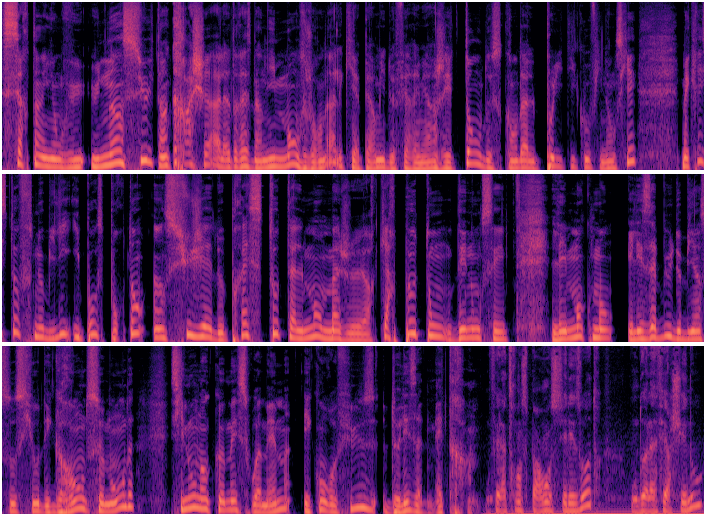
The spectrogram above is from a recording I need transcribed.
Certains y ont vu une insulte, un crachat à l'adresse d'un immense journal qui a permis de faire émerger tant de scandales politico-financiers. Mais Christophe Nobili y pose pourtant un sujet de presse totalement majeur. Car peut-on dénoncer les manquements et les abus de biens sociaux des grands de ce monde si l'on en commet soi-même et qu'on refuse de les admettre? On fait la transparence chez les autres, on doit la faire chez nous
